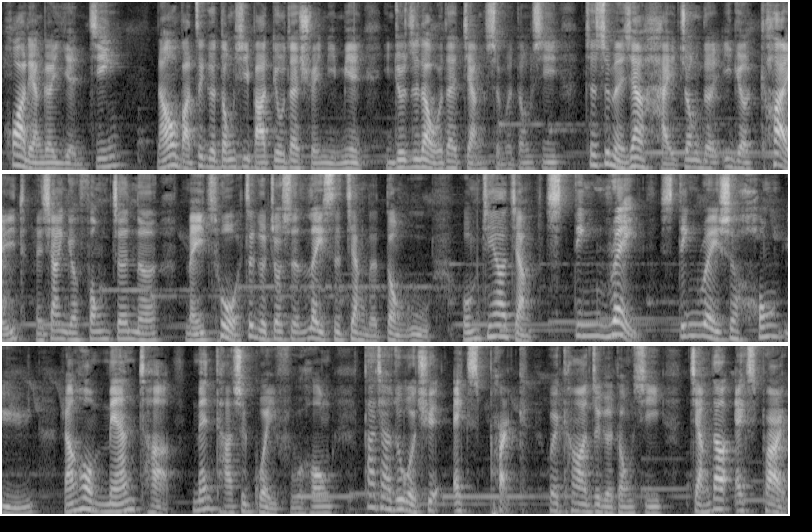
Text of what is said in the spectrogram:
画两个眼睛，然后把这个东西把它丢在水里面，你就知道我在讲什么东西。这是很像海中的一个 kite，很像一个风筝呢。没错，这个就是类似这样的动物。我们今天要讲 stingray，stingray 是红鱼，然后 manta，manta 是鬼蝠鲼。大家如果去 X Park 会看到这个东西。讲到 X Park，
